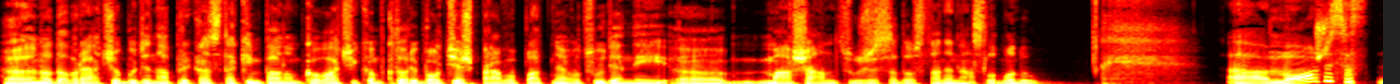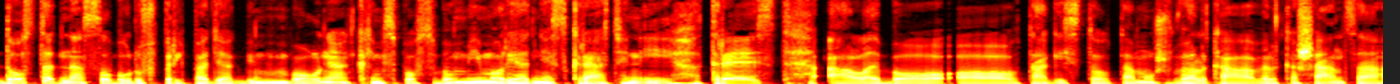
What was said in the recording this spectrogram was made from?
No dobré, a čo bude napríklad s takým pánom Kováčikom, ktorý bol tiež právoplatne odsúdený, má šancu, že sa dostane na slobodu? Môže sa dostať na slobodu v prípade, ak by mu bol nejakým spôsobom mimoriadne skrátený trest, alebo o, takisto tam už veľká, veľká šanca,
